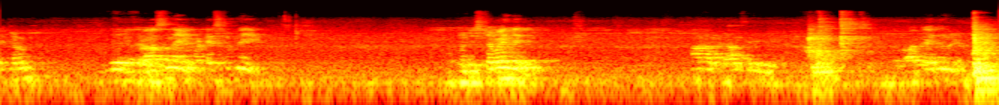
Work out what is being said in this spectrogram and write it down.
ఇక్కడ ఉంది? క్రాస్ ఉన్నాయి పట్టేసుకున్నాయి కొంచెం డిస్టర్బ్ అయింది. వాక్ అయితే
